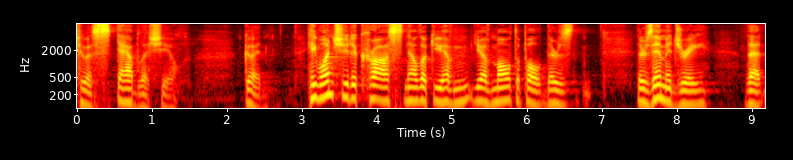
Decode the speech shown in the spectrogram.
To establish you. Good. He wants you to cross. Now, look, you have, you have multiple, there's, there's imagery that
